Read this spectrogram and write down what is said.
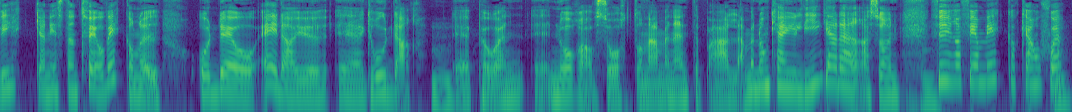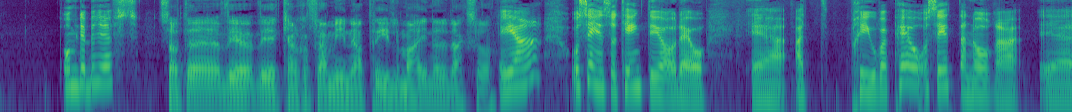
vecka, nästan två veckor nu. Och då är det ju eh, groddar Mm. eh, på en, eh, några av sorterna, men inte på alla. Men de kan ju ligga där alltså en Mm. fyra, fem veckor kanske, om det behövs. Så att eh, vi, vi är kanske fram in i april, maj när det är dags att... Ja, och sen så tänkte jag då eh, att prova på att sätta några eh,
